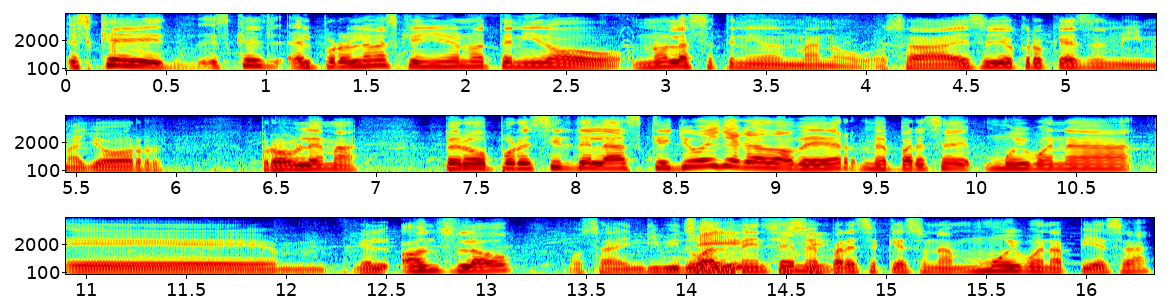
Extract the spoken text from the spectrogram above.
es que es que el problema es que yo no he tenido, no las he tenido en mano. O sea, eso yo creo que ese es mi mayor problema. Pero por decir, de las que yo he llegado a ver, me parece muy buena eh, el Onslow. O sea, individualmente sí, me sí. parece que es una muy buena pieza.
